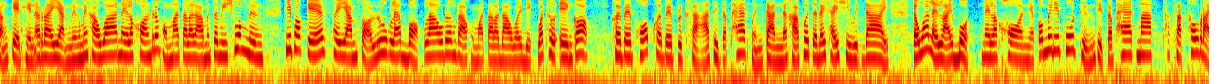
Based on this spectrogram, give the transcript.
สังเกตเห็นอะไรอย่างหนึ่งไหมคะว่าในละครเรื่องของมาตาลดา มันจะมีช่วงหนึ่งที่พ่อเกสพยายามสอนลูกและบอกเล่าเรื่องราวของมาตาลดาวัยเด็ก ว่าเธอเองก็เคยไปพบเคยไปปรึกษาจิตแพทย์เหมือนกันนะคะเพื่อจะได้ใช้ชีวิตได้ แต่ว่าหลาย ๆ บทในละครเนี่ยก็ไม่ได้พูดถึงจิตแพทย์มากสักเท่าไหร่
